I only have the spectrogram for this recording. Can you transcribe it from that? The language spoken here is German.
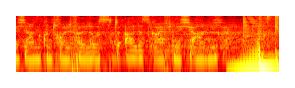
mich an, Kontrollverlust, alles greift mich an.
